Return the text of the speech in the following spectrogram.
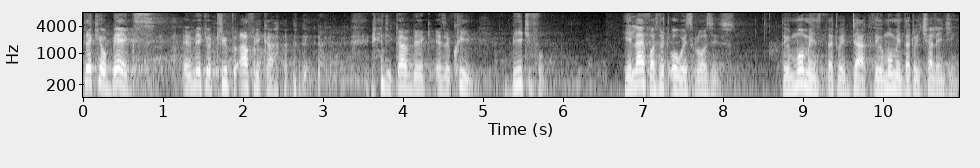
take your bags, and make your trip to Africa. and you come back as a queen. Beautiful. Her life was not always roses. There were moments that were dark, there were moments that were challenging.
